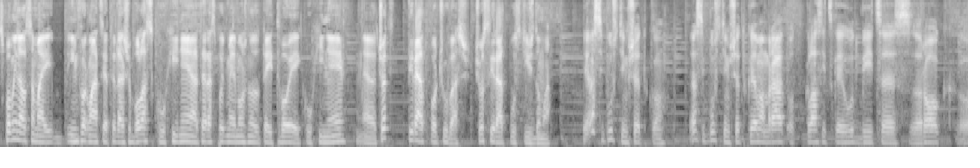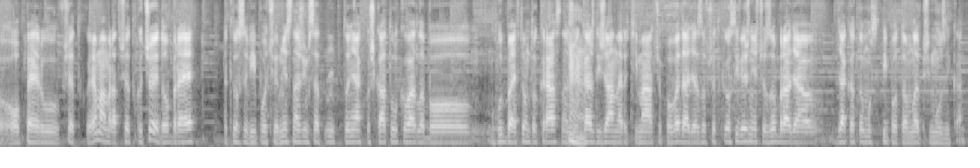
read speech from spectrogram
Spomínal som aj informácia teda, že bola z kuchyne a teraz poďme možno do tej tvojej kuchyne. E, čo ty rád počúvaš? Čo si rád pustíš doma? Ja si pustím všetko. Ja si pustím všetko. Ja mám rád od klasickej hudby cez rock, operu, všetko. Ja mám rád všetko, čo je dobré tak to si vypočujem. Nesnažím sa to nejako škatulkovať, lebo hudba je v tomto krásna, že mm. každý žáner ti má čo povedať a zo všetkého si vieš niečo zobrať a vďaka tomu si ty potom lepší muzikant.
